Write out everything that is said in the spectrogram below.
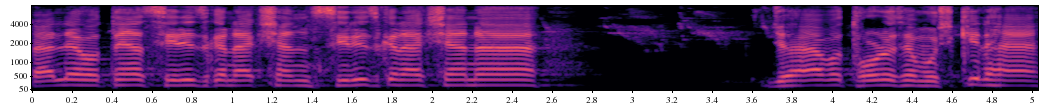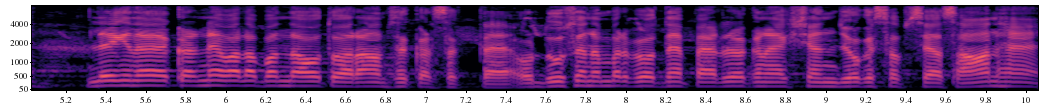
पहले होते हैं सीरीज़ कनेक्शन सीरीज़ कनेक्शन जो है वो थोड़े से मुश्किल हैं, लेकिन अगर करने वाला बंदा हो तो आराम से कर सकता है। और दूसरे नंबर पे होते हैं पैरेलल कनेक्शन जो कि सबसे आसान है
